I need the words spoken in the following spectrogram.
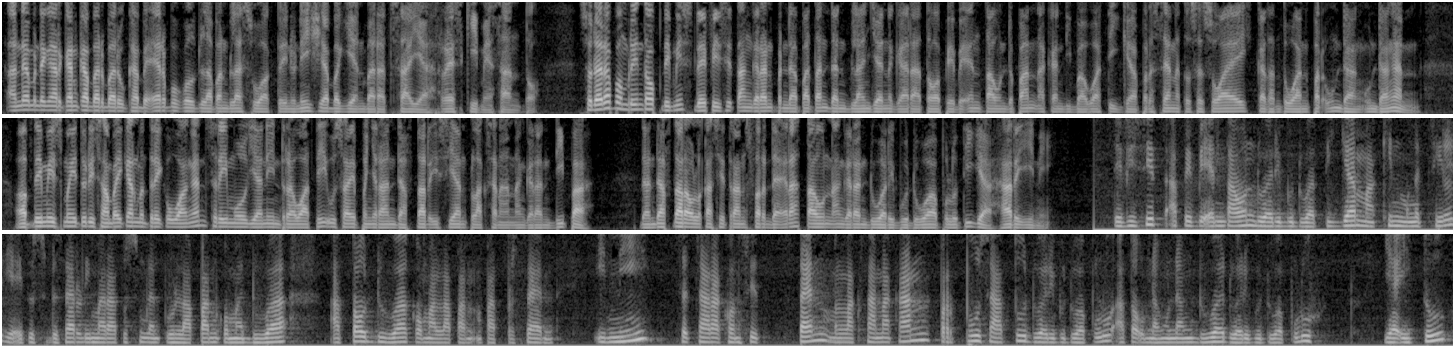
Anda mendengarkan kabar baru KBR pukul 18 waktu Indonesia bagian Barat saya, Reski Mesanto. Saudara pemerintah optimis defisit anggaran pendapatan dan belanja negara atau APBN tahun depan akan di bawah 3 persen atau sesuai ketentuan perundang-undangan. Optimisme itu disampaikan Menteri Keuangan Sri Mulyani Indrawati usai penyerahan daftar isian pelaksanaan anggaran DIPA dan daftar alokasi transfer daerah tahun anggaran 2023 hari ini. Defisit APBN tahun 2023 makin mengecil yaitu sebesar 598,2 atau 2,84 persen. Ini secara konsisten melaksanakan Perpu 1 2020 atau Undang-Undang 2 2020 yaitu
